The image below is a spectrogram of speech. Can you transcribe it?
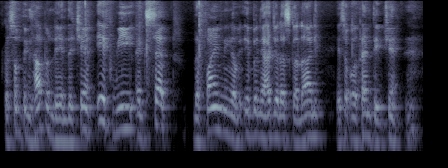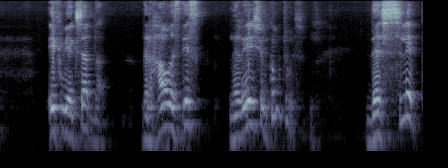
because something's happened in the chain. If we accept the finding of Ibn Hajar Asqalani, it's an authentic chain. If we accept that, then how has this narration come to us? The slip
